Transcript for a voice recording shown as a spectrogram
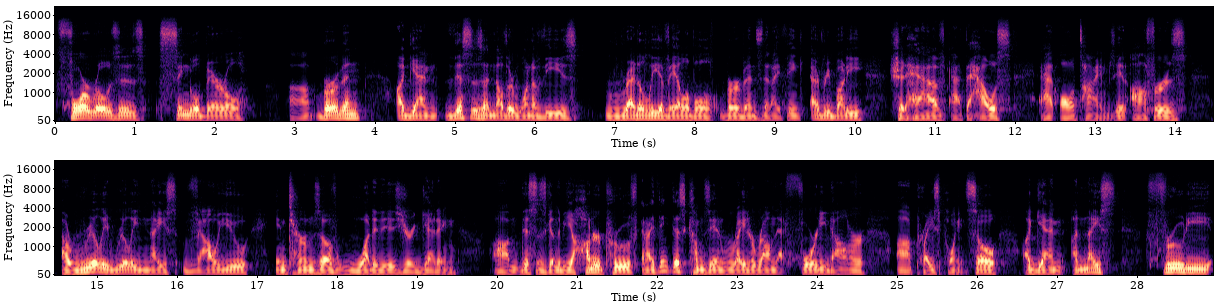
Four Roses single barrel uh, bourbon. Again, this is another one of these readily available bourbons that I think everybody should have at the house at all times. It offers a really, really nice value in terms of what it is you're getting. Um, this is going to be 100 proof, and I think this comes in right around that $40 uh, price point. So again, a nice fruity,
